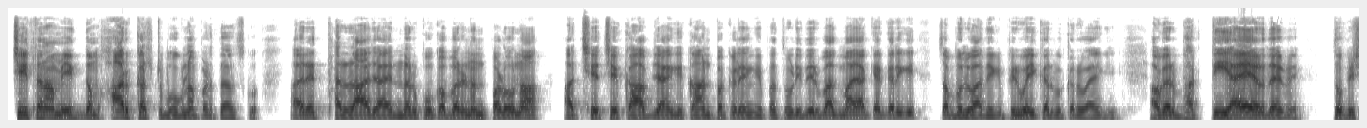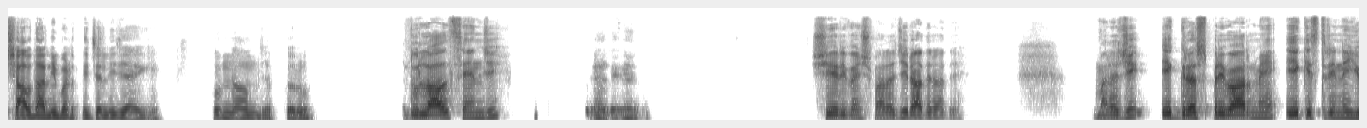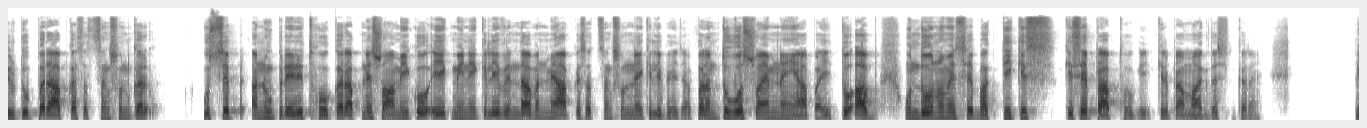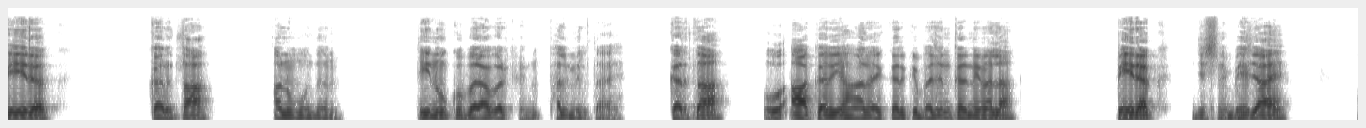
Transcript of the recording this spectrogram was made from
चेतना में एकदम हर कष्ट भोगना पड़ता है उसको। अरे थर्रा जाए नरकों का वर्णन पढ़ो ना अच्छे अच्छे काप जाएँगे कान पकड़ेंगे पर थोड़ी देर बाद माया क्या करेगी? सब बुलवा देगी फिर वही कर्म करवाएगी। अगर भक्ति है हृदय में तो फिर सावधानी बढ़ती चली जाएगी। खूब नाम जप करो। दुलाल सेन जी। श्री हरिवंश महाराज जी राधे राधे। महाराज जी एक ग्रस्त परिवार में एक स्त्री ने यूट्यूब पर आपका सत्संग सुनकर उससे अनुप्रेरित होकर अपने स्वामी को एक महीने के लिए वृंदावन में आपके सत्संग सुनने के लिए भेजा, परंतु वो स्वयं नहीं आ पाई। तो अब उन दोनों में से भक्ति किस, किसे प्राप्त होगी? कृपया मार्गदर्शन करें। प्रेरक, कर्ता, अनुमोदन। तीनों को बराबर फल मिलता है। कर्ता, वो आकर यहाँ रह करके भजन करने वाला। प्रेरक, जिसने भेजा है,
